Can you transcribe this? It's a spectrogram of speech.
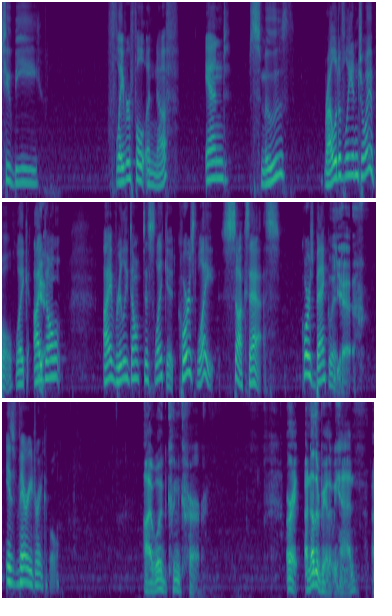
to be flavorful enough and smooth, relatively enjoyable. Like I yeah. don't I really don't dislike it. Coors Light sucks ass. Coors Banquet yeah. is very drinkable. I would concur. All right, another beer that we had. Uh,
